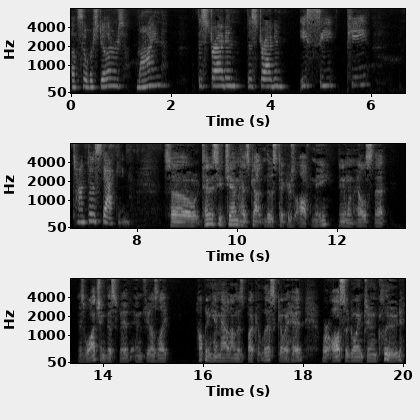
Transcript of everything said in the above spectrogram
of Silver Steelers, mine, this dragon, this dragon, ECP, Tonto Stacking. So Tennessee Gem has gotten those stickers off me. Anyone else that is watching this vid and feels like helping him out on his bucket list, go ahead. We're also going to include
